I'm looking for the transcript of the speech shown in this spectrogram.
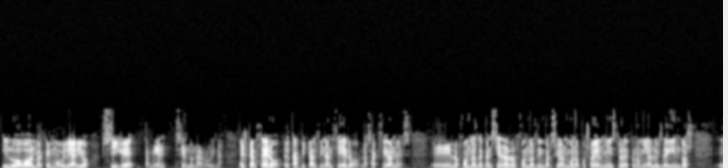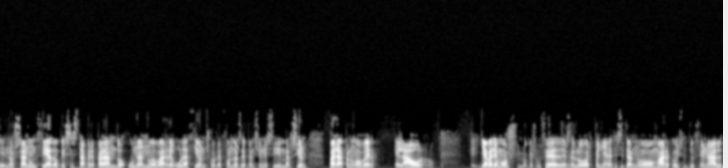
y luego el mercado inmobiliario sigue también siendo una ruina. El tercero, el capital financiero, las acciones, eh, los fondos de pensiones, los fondos de inversión. Bueno, pues hoy el ministro de Economía, Luis de Guindos, eh, nos ha anunciado que se está preparando una nueva regulación sobre fondos de pensiones y de inversión para promover el ahorro ya veremos lo que sucede. Desde luego, España necesita un nuevo marco institucional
